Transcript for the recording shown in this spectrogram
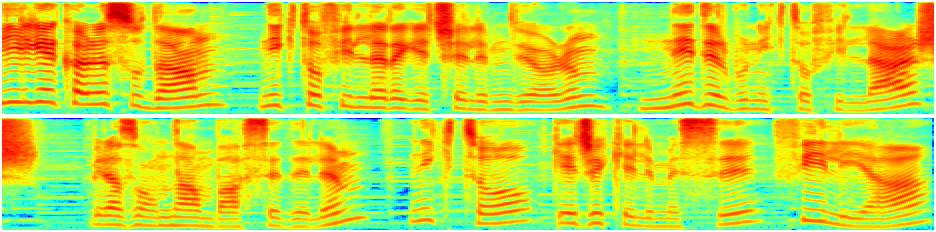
Bilge Karasu'dan niktofillere geçelim diyorum. Nedir bu niktofiller? Biraz ondan bahsedelim. Nikto, gece kelimesi, filia,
